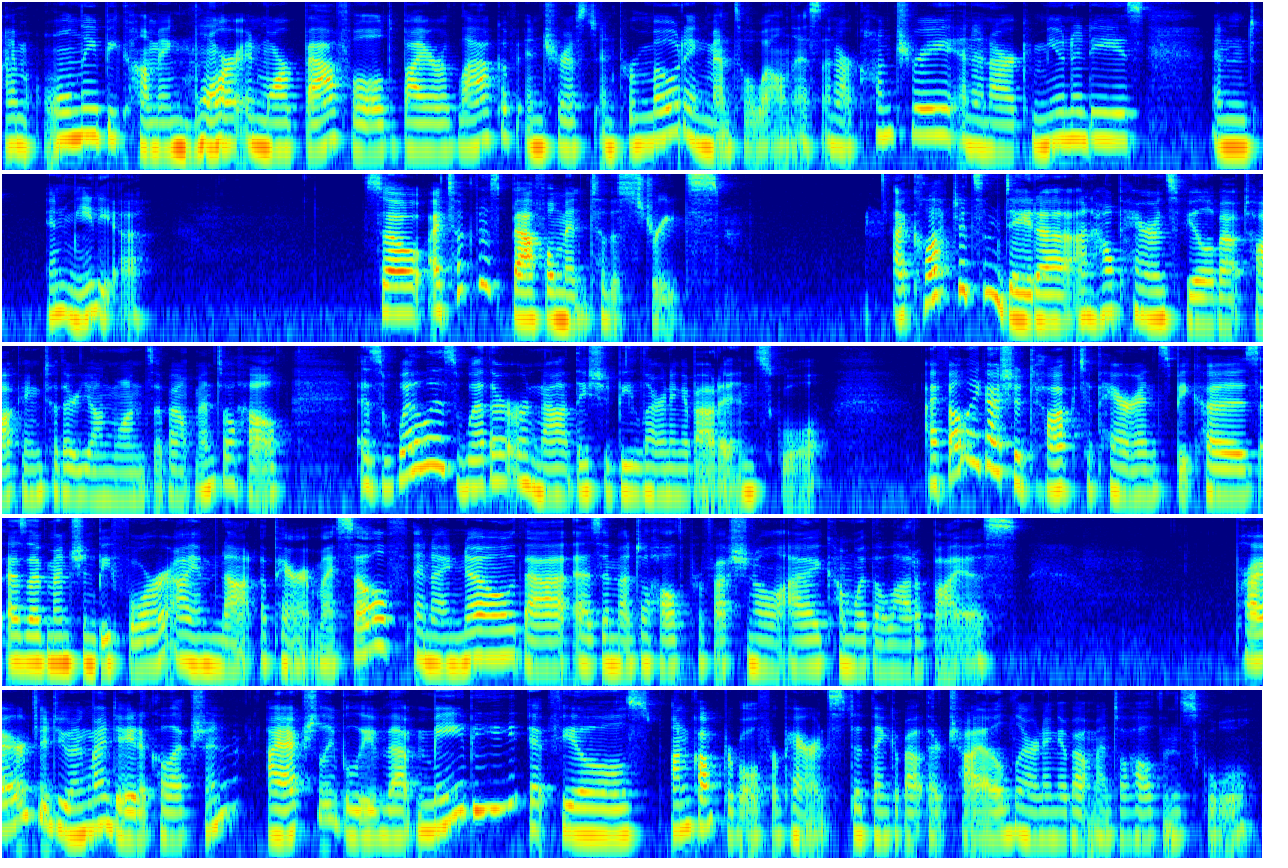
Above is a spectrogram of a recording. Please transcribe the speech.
I'm only becoming more and more baffled by our lack of interest in promoting mental wellness in our country and in our communities and in media. So I took this bafflement to the streets. I collected some data on how parents feel about talking to their young ones about mental health as well as whether or not they should be learning about it in school. I felt like I should talk to parents because, as I've mentioned before, I am not a parent myself, and I know that as a mental health professional, I come with a lot of bias. Prior to doing my data collection, I actually believe that maybe it feels uncomfortable for parents to think about their child learning about mental health in school.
